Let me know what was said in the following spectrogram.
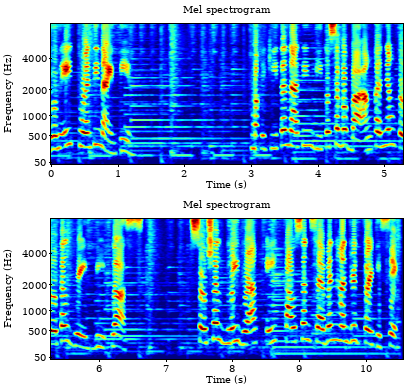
June 8, 2019. Makikita natin dito sa baba ang kanyang total grade B+. Social Blade rank 8,736.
